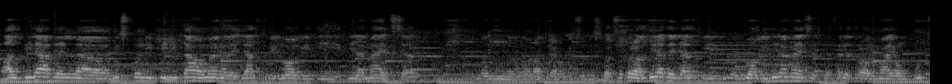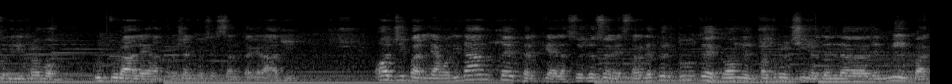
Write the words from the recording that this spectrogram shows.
al di là della disponibilità o meno degli altri luoghi di, di Lamezia, non, non apriamo questo discorso, però al di là degli altri luoghi di Lamezia, il Caffè Retro ormai è un punto di ritrovo culturale a 360 gradi. Oggi parliamo di Dante perché l'associazione Strade Perdute con il patrocinio del, del MIBAC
